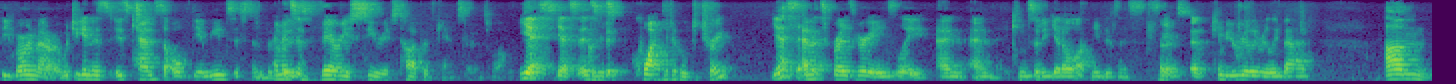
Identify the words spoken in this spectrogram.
the bone marrow, which again is, is cancer of the immune system. Because, And it's a very serious type of cancer as well. yes, yes, it's, it's quite difficult to treat. yes, and it spreads very easily and, and can sort of get up in your business. So Yes. it can be really, really bad. Um,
